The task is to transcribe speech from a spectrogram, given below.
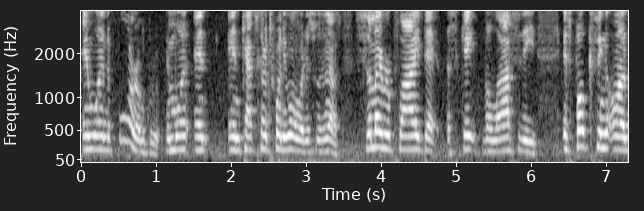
in one of the forum group in one and in Katsucon 21 where this was announced. Somebody replied that Escape Velocity is focusing on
